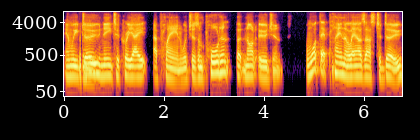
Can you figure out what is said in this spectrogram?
and we do mm. need to create a plan, which is important but not urgent. And what that plan allows us to do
